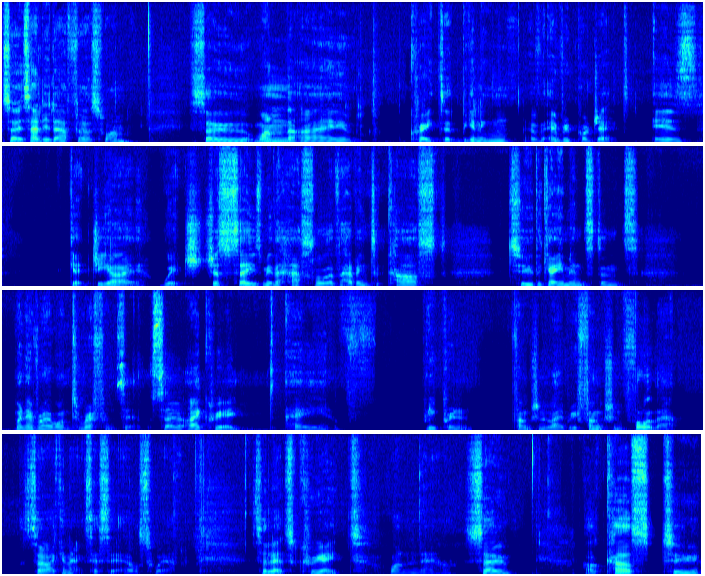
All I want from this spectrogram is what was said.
So it's added our first one. So one that I create at the beginning of every project is get GI, which just saves me the hassle of having to cast to the game instance whenever I want to reference it. So I create a blueprint function library function for that so I can access it elsewhere. So let's create one now. So I'll cast to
